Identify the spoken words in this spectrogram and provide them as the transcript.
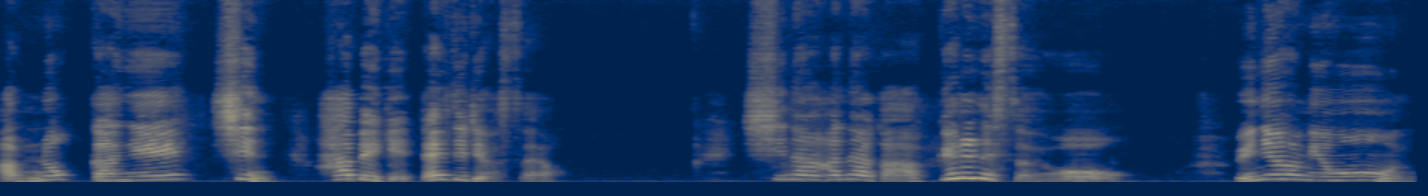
압록강의 신 하백의 딸들이었어요. 신하 하나가 꾀를 냈어요. 왜냐하면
